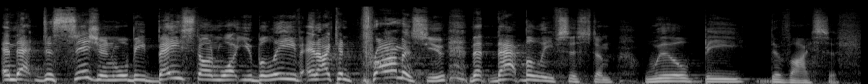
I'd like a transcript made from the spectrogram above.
And that decision will be based on what you believe. And I can promise you that that belief system will be divisive.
